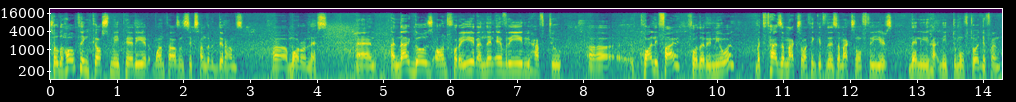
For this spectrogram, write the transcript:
So the whole thing cost me per year 1600 dirhams uh, more or less. And and that goes on for a year and then every year you have to uh, qualify for the renewal. But it has a maximum i think if there's a maximum of three years then you need to move to a different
